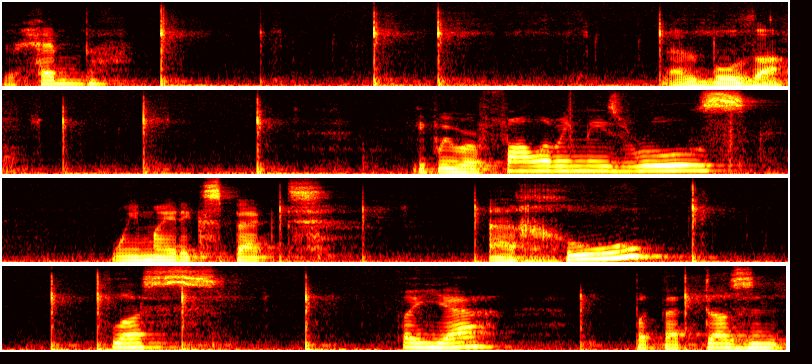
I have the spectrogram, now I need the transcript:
يحب al If we were following these rules, we might expect akhu plus the ya, but that doesn't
